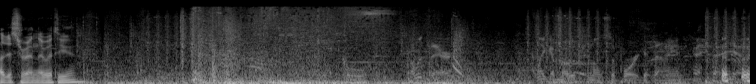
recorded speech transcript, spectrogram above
I'll just run there with you. Cool. I was there. Like emotional support battalion. yeah, there we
